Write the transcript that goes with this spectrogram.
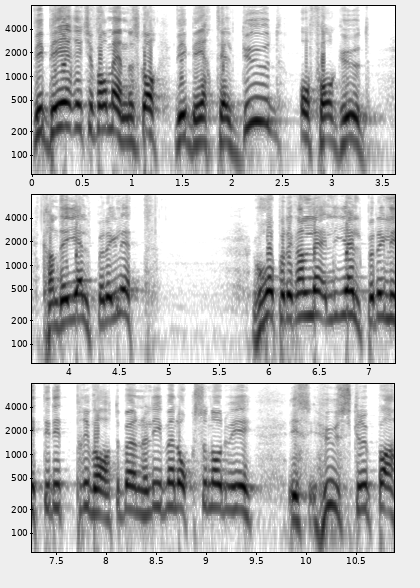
Vi ber ikke for mennesker, vi ber til Gud og for Gud. Kan det hjelpe deg litt? Jeg håper det kan hjelpe deg litt i ditt private bønneliv, men også når du er i husgruppa,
